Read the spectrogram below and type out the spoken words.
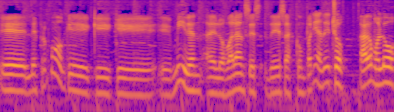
eh, les propongo que, eh, miren eh, los balances de esas compañías. De hecho, hagámoslo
